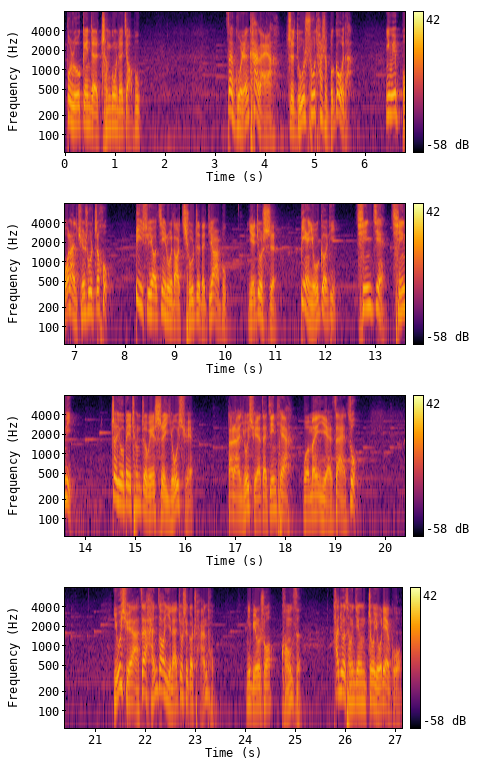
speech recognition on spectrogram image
不如跟着成功者脚步。”在古人看来啊，只读书它是不够的，因为博览群书之后，必须要进入到求知的第二步，也就是遍游各地，亲见亲历，这又被称之为是游学。当然，游学在今天啊，我们也在做。游学啊，在很早以来就是个传统。你比如说孔子，他就曾经周游列国，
